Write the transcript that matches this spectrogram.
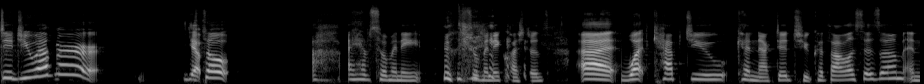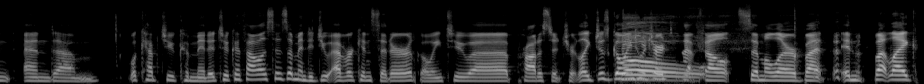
Did you ever? Yep. So, ah, I have so many, so many questions. Uh, what kept you connected to Catholicism, and and um, what kept you committed to Catholicism? And did you ever consider going to a Protestant church, like just going to a church that felt similar, but in but like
